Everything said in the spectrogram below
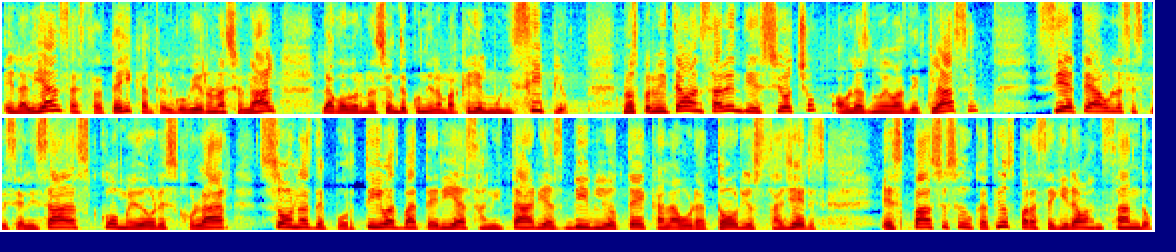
en alianza estratégica entre el gobierno nacional, la gobernación de Cundinamarca y el municipio. Nos permite avanzar en 18 aulas nuevas de clase, 7 aulas especializadas, comedor escolar, zonas deportivas, baterías sanitarias, biblioteca, laboratorios, talleres, espacios educativos para seguir avanzando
